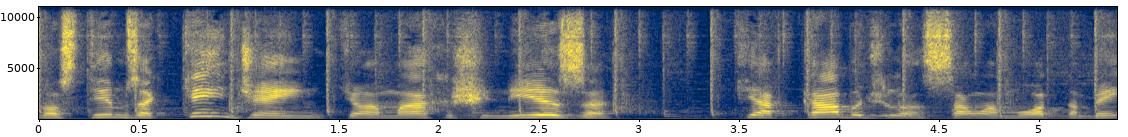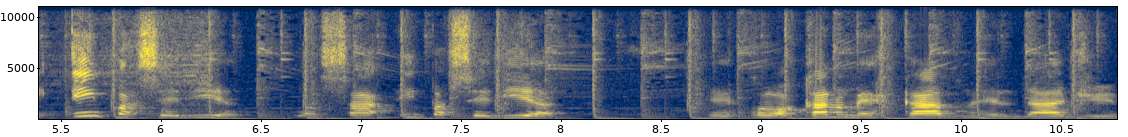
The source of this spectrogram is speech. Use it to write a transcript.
nós temos a Kenjin, que é uma marca chinesa que acaba de lançar uma moto também em parceria, lançar em parceria, é, colocar no mercado, na realidade,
